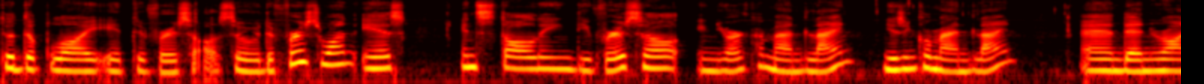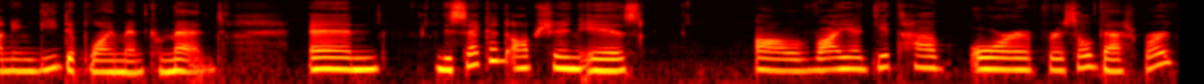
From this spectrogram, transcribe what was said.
to deploy it to Vercel. So the first one is installing the Vercel in your command line using command line and then running the deployment command. And the second option is uh, via GitHub or Vercel dashboard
